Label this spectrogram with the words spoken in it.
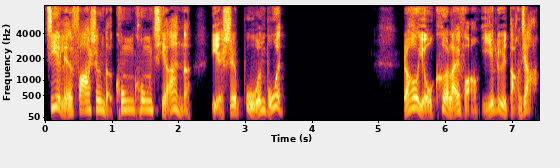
接连发生的空空窃案呢，也是不闻不问。然后有客来访，一律挡驾。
